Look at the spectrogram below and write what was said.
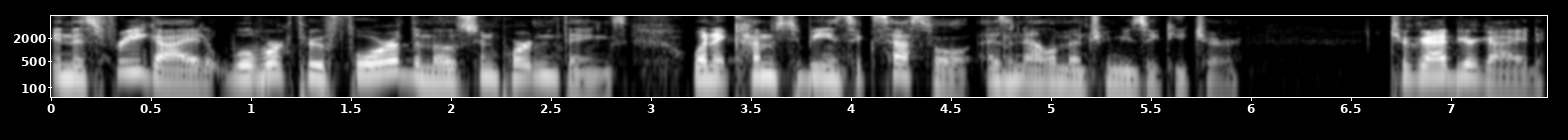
In this free guide, we'll work through four of the most important things when it comes to being successful as an elementary music teacher. To grab your guide,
